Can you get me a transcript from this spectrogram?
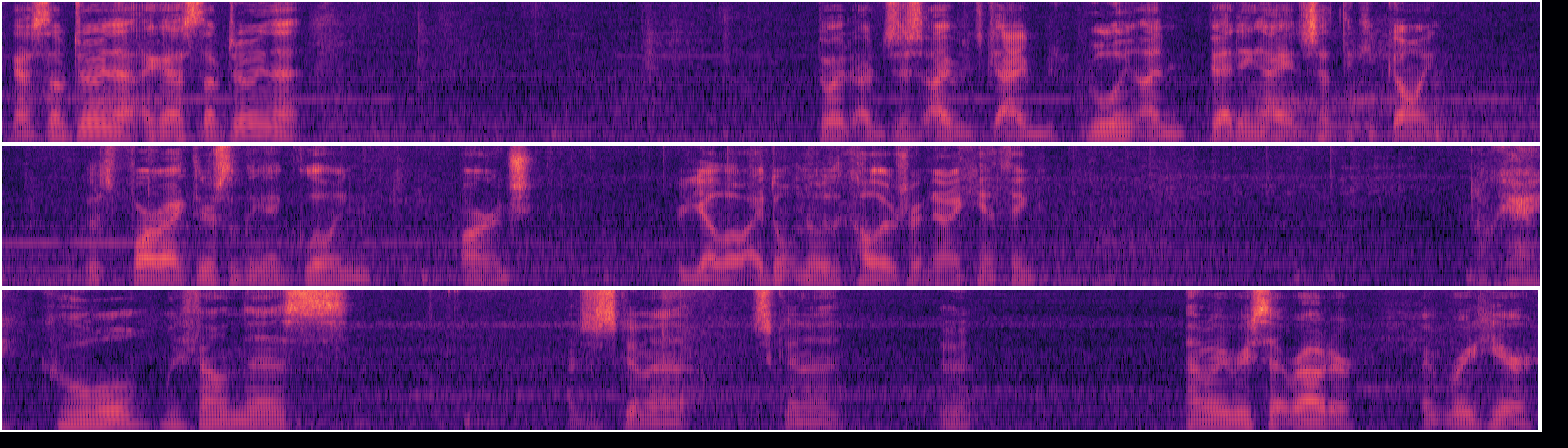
I gotta stop doing that. I gotta stop doing that. Do I, I'm just, I, I'm ruling, I'm betting I just have to keep going. Goes far back, there's something like glowing orange. Or yellow. I don't know the colors right now. I can't think. Okay, cool. We found this. I'm just gonna, just gonna. How do I reset router? Right here.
